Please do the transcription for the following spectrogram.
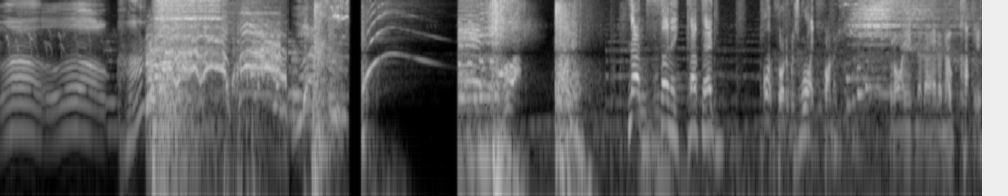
Uh, huh? Not funny, Cuphead. I thought it was right funny. But I ain't never had a no cuphead.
